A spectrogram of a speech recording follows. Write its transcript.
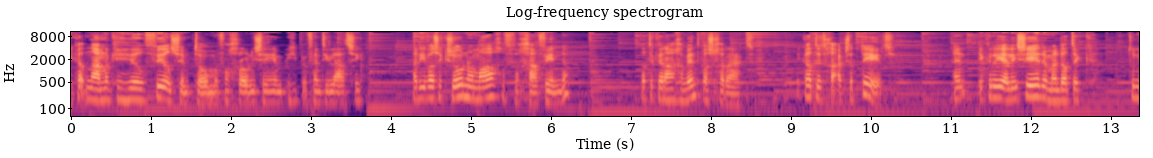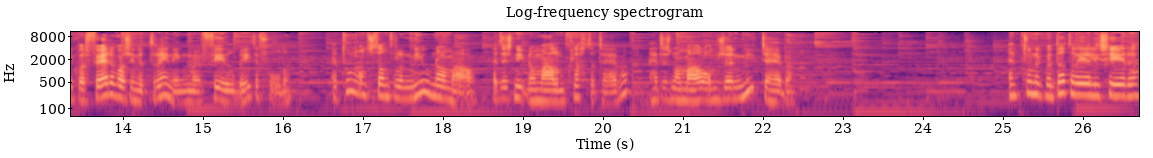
Ik had namelijk heel veel symptomen van chronische hyperventilatie. Maar die was ik zo normaal gaan vinden dat ik eraan gewend was geraakt. Ik had dit geaccepteerd. En ik realiseerde me dat ik, toen ik wat verder was in de training, me veel beter voelde. En toen ontstond er een nieuw normaal. Het is niet normaal om klachten te hebben, het is normaal om ze niet te hebben. En toen ik me dat realiseerde,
